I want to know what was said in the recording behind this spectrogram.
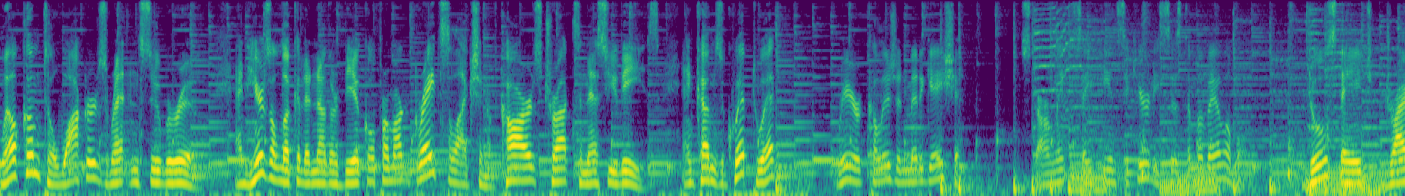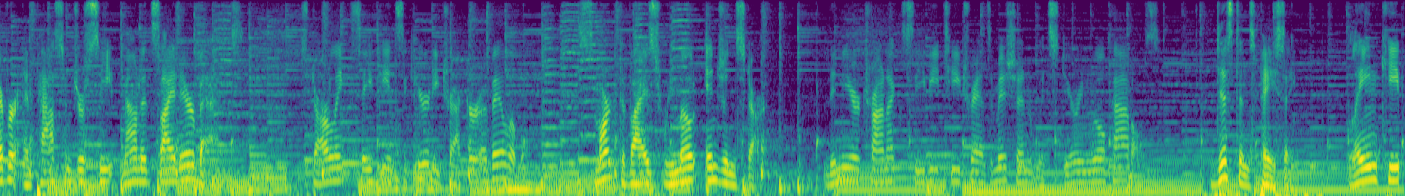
Welcome to Walker's Renton Subaru. And here's a look at another vehicle from our great selection of cars, trucks, and SUVs, and comes equipped with rear collision mitigation, Starlink safety and security system available, dual stage driver and passenger seat mounted side airbags, Starlink safety and security tracker available, smart device remote engine start, Lineartronic CVT transmission with steering wheel paddles, distance pacing, lane keep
